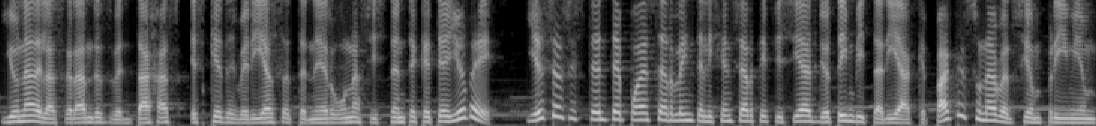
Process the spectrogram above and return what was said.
Y una de las grandes ventajas es que deberías de tener un asistente que te ayude. Y ese asistente puede ser la inteligencia artificial. Yo te invitaría a que pagues una versión premium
